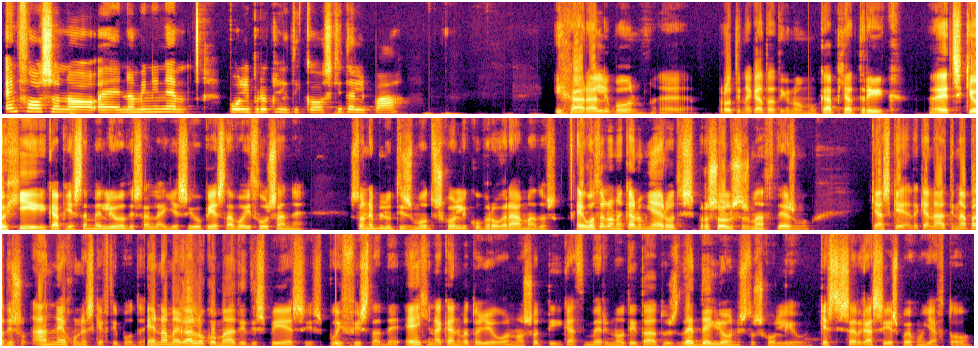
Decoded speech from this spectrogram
εφόσον να μην είναι πολύ προκλητικός κτλ. Η χαρά λοιπόν ε, πρότεινε κατά τη γνώμη μου κάποια τρικ έτσι, και όχι κάποιες θεμελιώδεις αλλαγές οι οποίες θα βοηθούσαν στον εμπλουτισμό του σχολικού προγράμματος. Εγώ θέλω να κάνω μια ερώτηση προς όλους τους μαθητές μου και, και να την απαντήσουν αν έχουν σκεφτεί ποτέ. Ένα μεγάλο κομμάτι της πίεσης που υφίστανται έχει να κάνει με το γεγονός ότι η καθημερινότητά τους δεν τελειώνει στο σχολείο και στις εργασίες που έχουν γι' αυτό,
